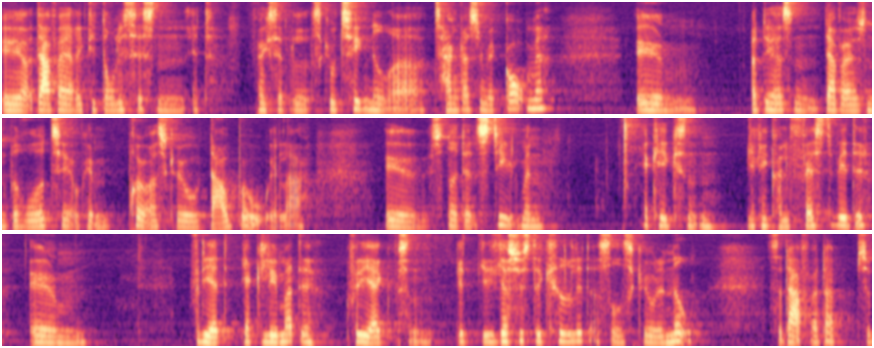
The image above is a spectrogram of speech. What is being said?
Øh, og derfor er jeg rigtig dårlig til sådan at for eksempel skrive ting ned og tanker, som jeg går med. Øhm, og det er sådan, derfor er jeg sådan blevet rådet til, okay, prøv at skrive dagbog, eller øh, sådan noget af den stil, men jeg kan ikke sådan, jeg kan ikke holde fast ved det, øhm, fordi at jeg glemmer det, fordi jeg ikke sådan, jeg, jeg synes det er kedeligt at sidde og skrive det ned, så derfor der, så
